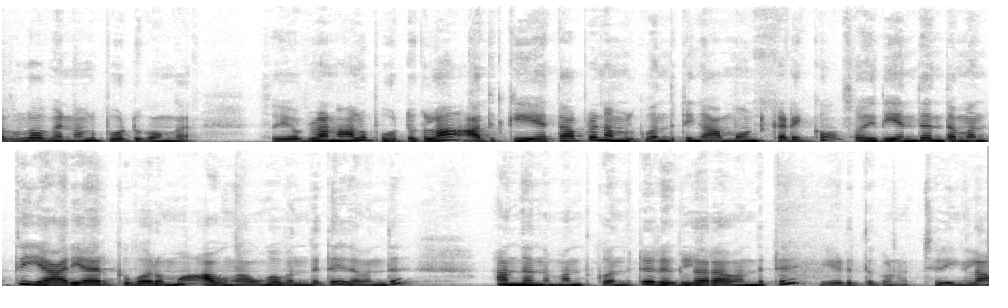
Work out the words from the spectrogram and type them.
எவ்வளோ வேணாலும் போட்டுக்கோங்க. ஸோ எவ்வளோனாலும் போட்டுக்கலாம். அதுக்கு ஏற்றாப்புல நம்மளுக்கு வந்துட்டு இங்கே அமௌண்ட் கிடைக்கும். ஸோ இது எந்தெந்த மந்த்து யார் யாருக்கு வருமோ அவங்க அவங்க வந்துட்டு இதை வந்து அந்தந்த மந்த்க்கு வந்துட்டு ரெகுலராக வந்துட்டு எடுத்துக்கணும். சரிங்களா?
